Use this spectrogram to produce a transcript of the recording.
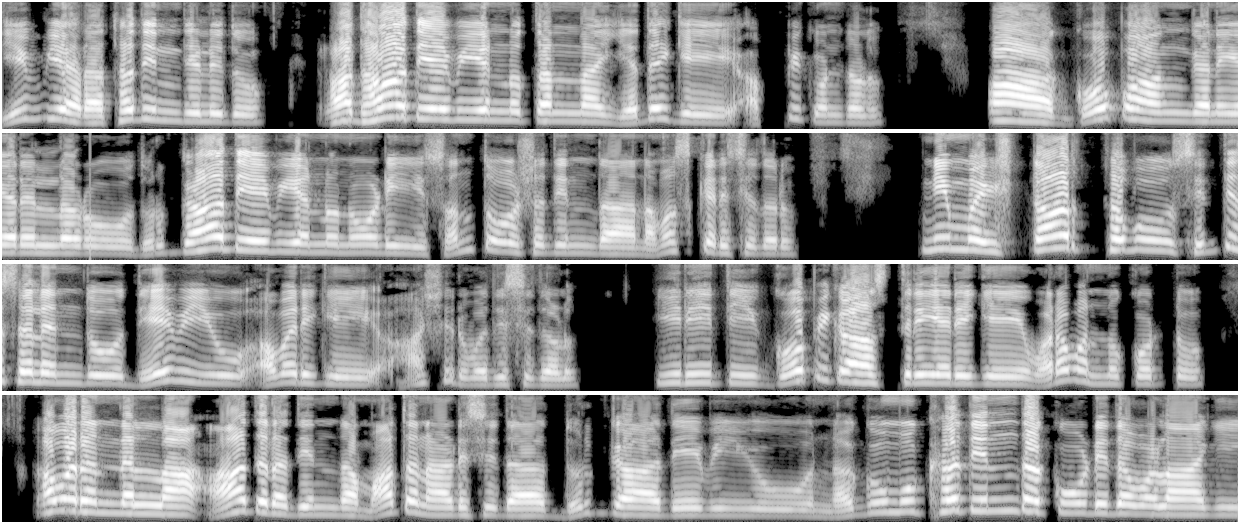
ದಿವ್ಯ ರಥದಿಂದಿಳಿದು ರಾಧಾದೇವಿಯನ್ನು ತನ್ನ ಎದೆಗೆ ಅಪ್ಪಿಕೊಂಡಳು. ಆ ಗೋಪಾಂಗನೆಯರೆಲ್ಲರೂ ದುರ್ಗಾದೇವಿಯನ್ನು ನೋಡಿ ಸಂತೋಷದಿಂದ ನಮಸ್ಕರಿಸಿದರು. ನಿಮ್ಮ ಇಷ್ಟಾರ್ಥವು ಸಿದ್ಧಿಸಲೆಂದು ದೇವಿಯು ಅವರಿಗೆ ಆಶೀರ್ವದಿಸಿದಳು. ಈ ರೀತಿ ಗೋಪಿಕಾ ಸ್ತ್ರೀಯರಿಗೆ ವರವನ್ನು ಕೊಟ್ಟು ಅವರನ್ನೆಲ್ಲ ಆದರದಿಂದ ಮಾತನಾಡಿಸಿದ ದುರ್ಗಾದೇವಿಯು ನಗುಮುಖದಿಂದ ಕೂಡಿದವಳಾಗಿ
